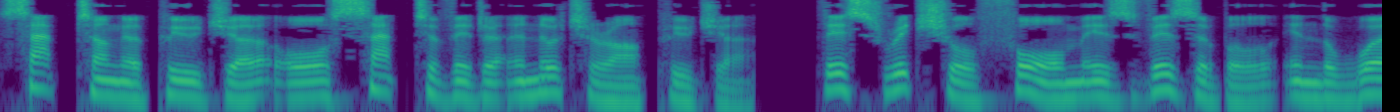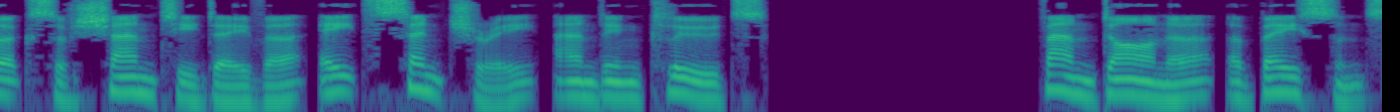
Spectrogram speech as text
Saptanga Puja or Saptavidha Anuttara Puja. This ritual form is visible in the works of Shantideva 8th century and includes Vandana obeisance,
